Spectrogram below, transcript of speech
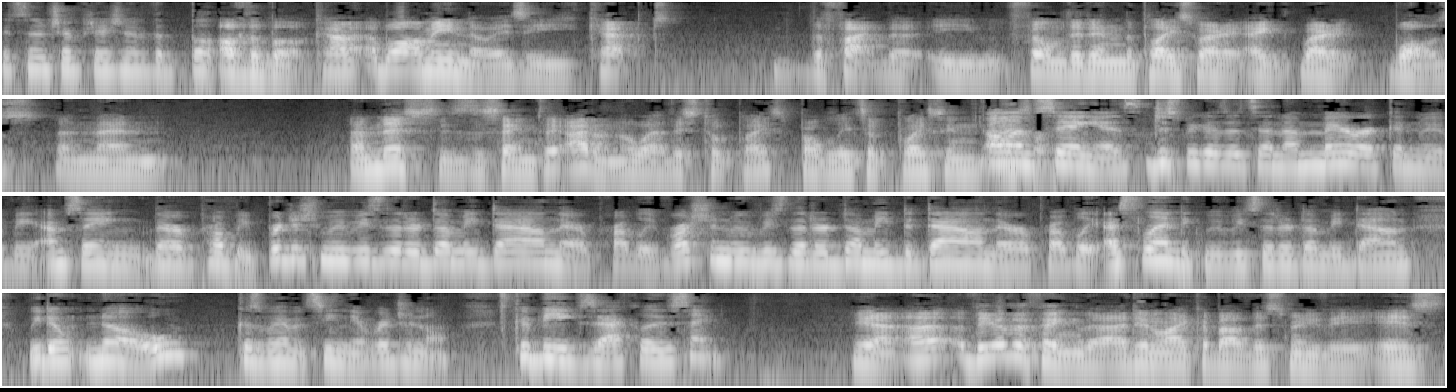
It's an interpretation of the book. of the book. Uh, what I mean though is he kept the fact that he filmed it in the place where it where it was, and then. And this is the same thing. I don't know where this took place. Probably took place in. All I'm saying is, just because it's an American movie, I'm saying there are probably British movies that are dummied down. There are probably Russian movies that are dummied down. There are probably Icelandic movies that are dummied down. We don't know because we haven't seen the original. Could be exactly the same. Yeah, uh, the other thing that I didn't like about this movie is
